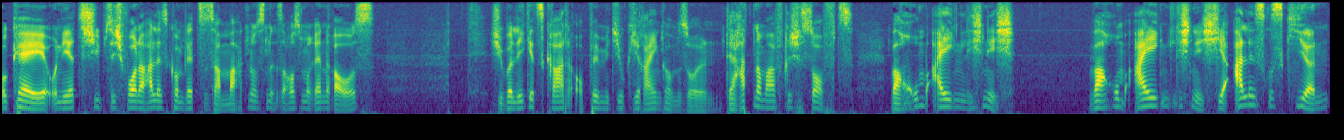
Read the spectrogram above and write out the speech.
Okay, und jetzt schiebt sich vorne alles komplett zusammen. Magnussen ist aus dem Rennen raus. Ich überlege jetzt gerade, ob wir mit Yuki reinkommen sollen. Der hat nochmal frische Softs. Warum eigentlich nicht? Warum eigentlich nicht? Hier alles riskieren.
